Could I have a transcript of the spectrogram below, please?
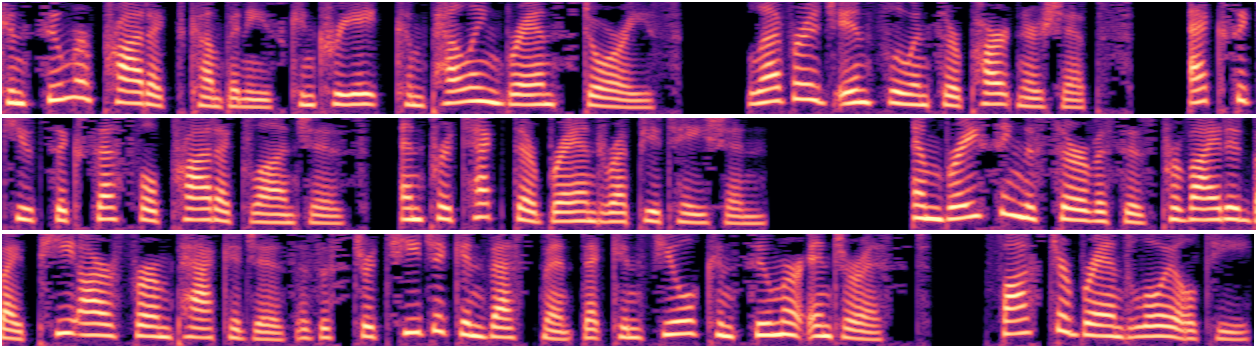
consumer product companies can create compelling brand stories, leverage influencer partnerships, execute successful product launches, and protect their brand reputation. Embracing the services provided by PR firm packages is a strategic investment that can fuel consumer interest, foster brand loyalty,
